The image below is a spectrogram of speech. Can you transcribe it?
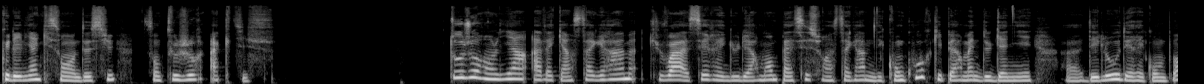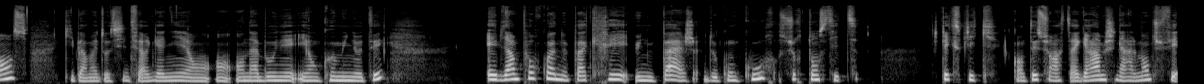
que les liens qui sont dessus sont toujours actifs. Toujours en lien avec Instagram, tu vois assez régulièrement passer sur Instagram des concours qui permettent de gagner euh, des lots, des récompenses, qui permettent aussi de faire gagner en, en abonnés et en communauté. Eh bien, pourquoi ne pas créer une page de concours sur ton site? Je t'explique. Quand tu es sur Instagram, généralement tu fais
